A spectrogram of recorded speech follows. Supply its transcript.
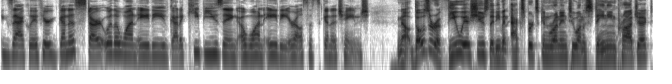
Exactly. If you're going to start with a 180, you've got to keep using a 180 or else it's going to change. Now, those are a few issues that even experts can run into on a staining project.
